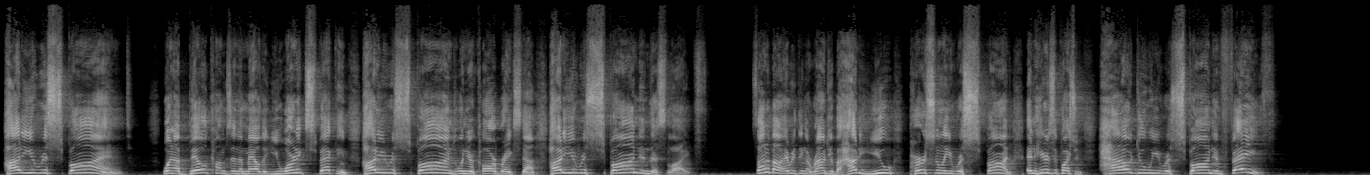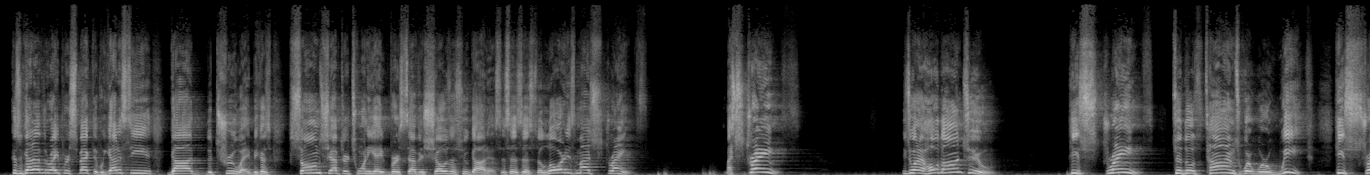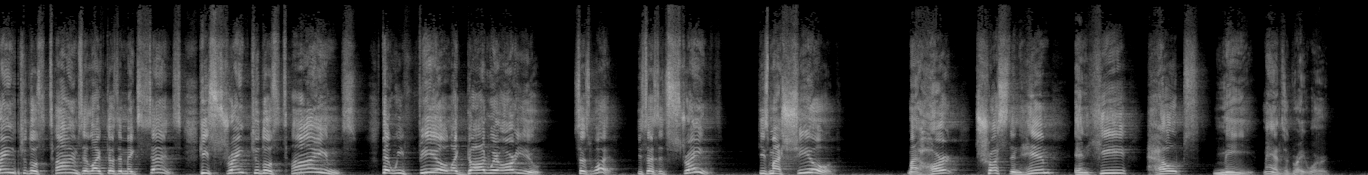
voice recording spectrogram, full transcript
How do you respond when a bill comes in the mail that you weren't expecting? How do you respond when your car breaks down? How do you respond in this life? It's not about everything around you, but how do you personally respond? And here's the question How do we respond in faith? Because we got to have the right perspective. We got to see God the true way. Because Psalms chapter 28, verse 7 shows us who God is. It says this The Lord is my strength, my strength. He's what I hold on to. He's strength to those times where we're weak. He's strength to those times that life doesn't make sense. He's strength to those times that we feel like, God, where are you? Says what? He says, It's strength. He's my shield. My heart trusts in him and he helps me. Man, it's a great word.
